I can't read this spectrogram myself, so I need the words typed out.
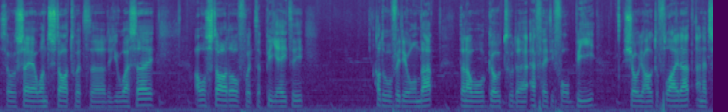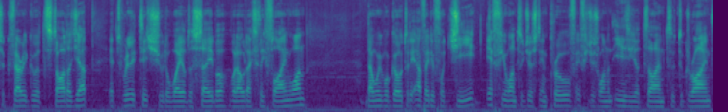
So say I want to start with uh, the USA I will start off with the P80 I'll do a video on that then I will go to the F-84B, show you how to fly that, and it's a very good starter jet. It really teaches you the way of the Sabre without actually flying one. Then we will go to the F-84G if you want to just improve, if you just want an easier time to, to grind.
